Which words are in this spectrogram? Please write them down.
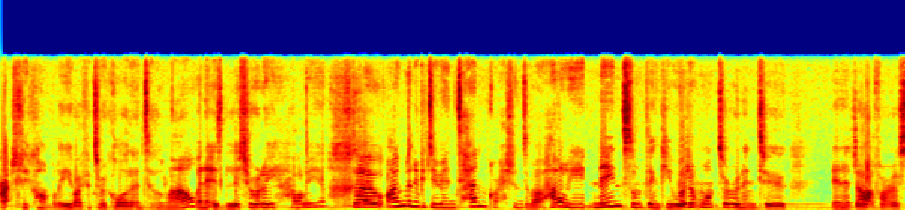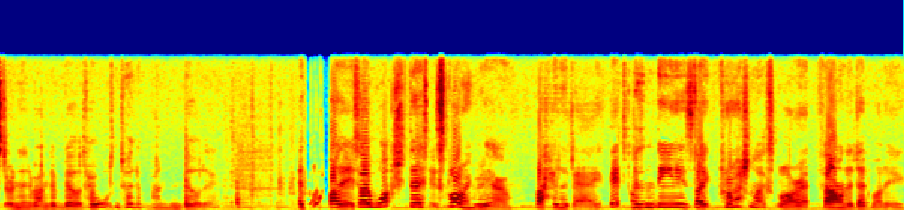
actually can't believe I've had to record it until now when it is literally Halloween. So I'm going to be doing 10 questions about Halloween. Name something you wouldn't want to run into in a dark forest or in an abandoned building. If I walked into an abandoned building. By the way, so I watched this exploring video back in the day. It was these like professional explorer found a dead body.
